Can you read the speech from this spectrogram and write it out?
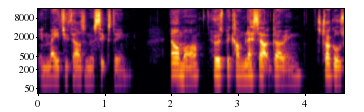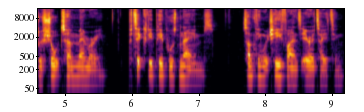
in May 2016. Elmar, who has become less outgoing, struggles with short term memory, particularly people's names, something which he finds irritating.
